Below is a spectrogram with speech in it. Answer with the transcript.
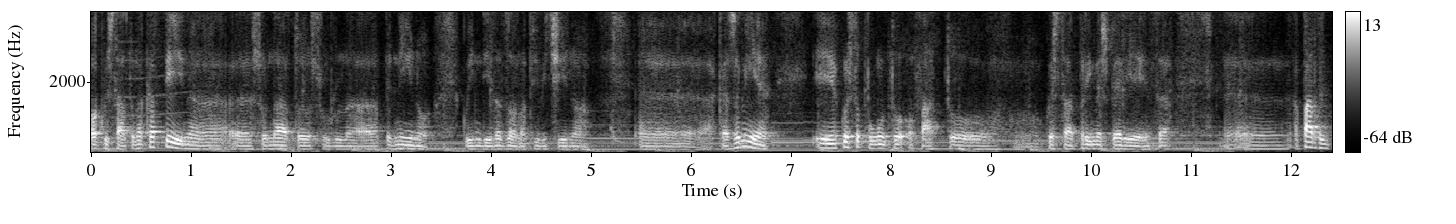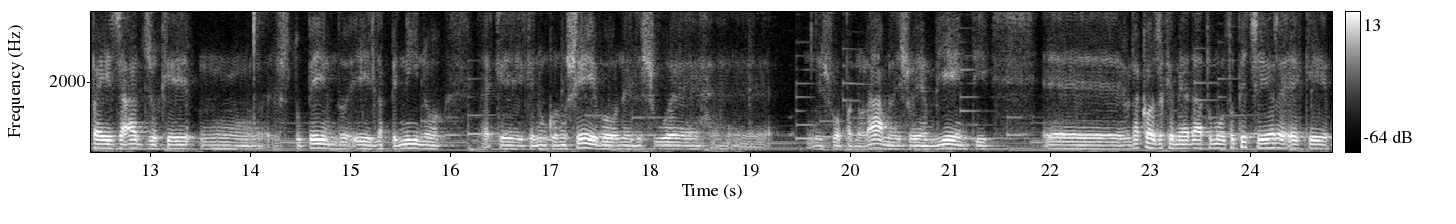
ho acquistato una cartina, eh, sono andato sull'Appennino, quindi la zona più vicina eh, a casa mia e a questo punto ho fatto questa prima esperienza. Eh, a parte il paesaggio che è mm, stupendo e l'Appennino eh, che, che, non conoscevo sue, eh, nel suo panorama, nei suoi ambienti, eh, una cosa che mi ha dato molto piacere è che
